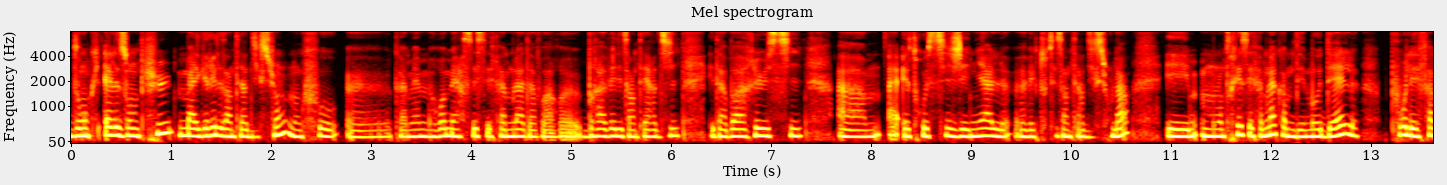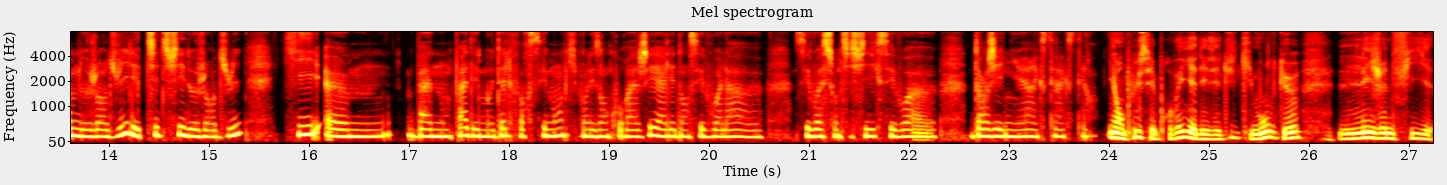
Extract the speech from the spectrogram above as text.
Donc elles ont pu, malgré les interdictions, donc faut euh, quand même remercier ces femmes-là d'avoir euh, bravé les interdits et d'avoir réussi à, être aussi géniales avec toutes ces interdictions-là et montrer ces femmes-là comme des modèles pour les femmes d'aujourd'hui, les petites filles d'aujourd'hui, qui euh, bah, n'ont pas des modèles forcément qui vont les encourager à aller dans ces voies-là, ces voies scientifiques, ces voies d'ingénieurs, etc., etc. Et en plus, c'est prouvé, il y a des études qui montrent que les jeunes filles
